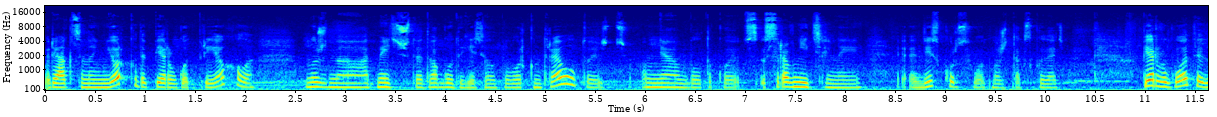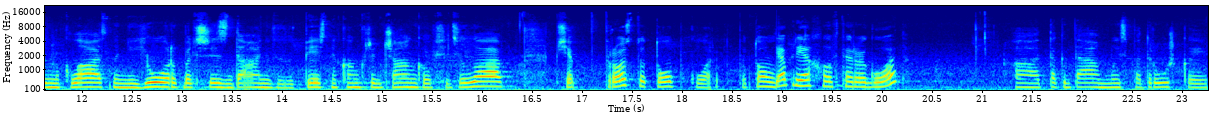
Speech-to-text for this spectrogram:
реакция на Нью-Йорк, когда первый год приехала, нужно отметить, что я два года ездила по work and travel, то есть у меня был такой сравнительный э, дискурс, вот, можно так сказать. Первый год я думаю, классно, Нью-Йорк, большие здания, вот вот песня Concrete Jungle, все дела. Вообще просто топ-город. Потом я приехала второй год, а, тогда мы с подружкой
